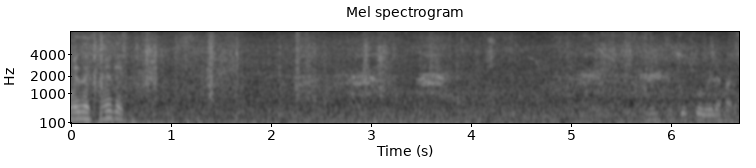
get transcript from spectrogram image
ಒಯ್ದಕ್ಕೆ ಒಯ್ದಕ್ಕೆ ಕುಕ್ಕು ವೀಡಿಯೋ ಮಾಡಿ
